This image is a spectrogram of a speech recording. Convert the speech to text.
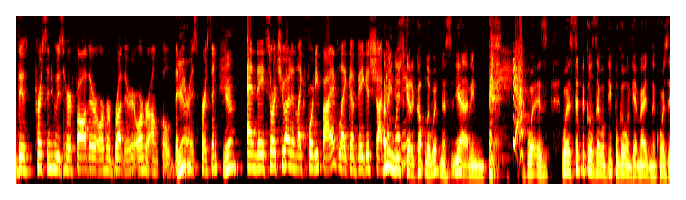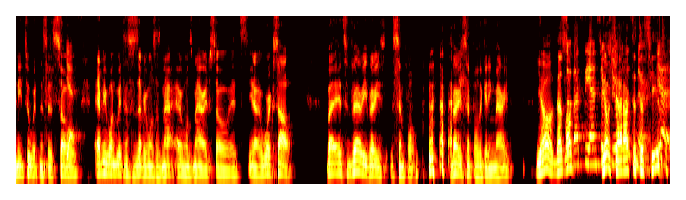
the person who's her father or her brother or her uncle, the Yeah. nearest person, Yeah. and they sort you out in like 45, like a Vegas shotgun. I mean, you just get a couple of witnesses. Yeah, I mean, what is what is typical is that when people go and get married in the course, they need two witnesses. So Yes. Everyone witnesses everyone's ma- everyone's marriage. So it's you know it works out, but it's very very simple, very simple to getting married. Yo, that's So love- that's the answer. Yo, to shout our out to listener. Yeah,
